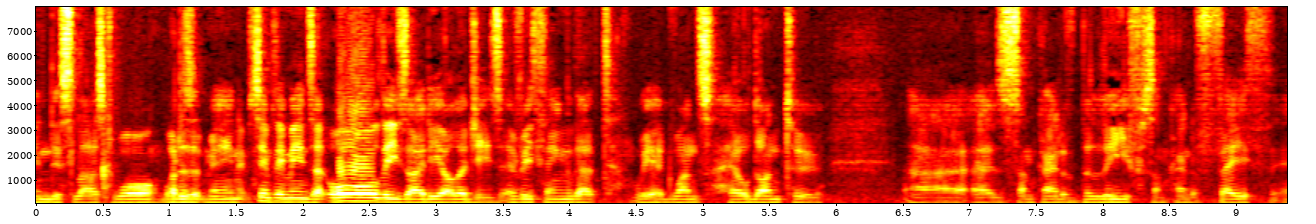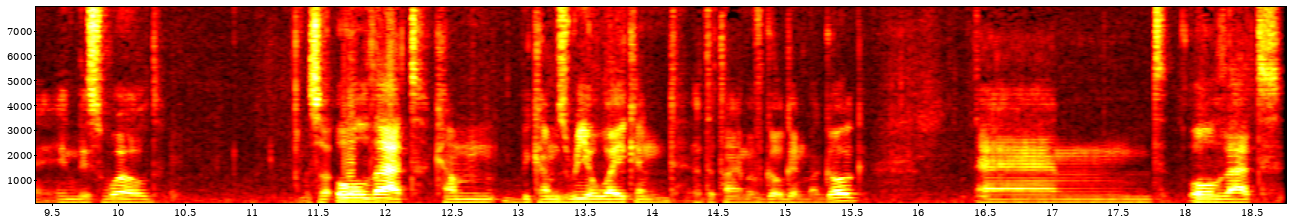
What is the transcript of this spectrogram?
in this last war, what does it mean? It simply means that all these ideologies, everything that we had once held on to uh, as some kind of belief, some kind of faith in this world, so all that come, becomes reawakened at the time of Gog and Magog and all that,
